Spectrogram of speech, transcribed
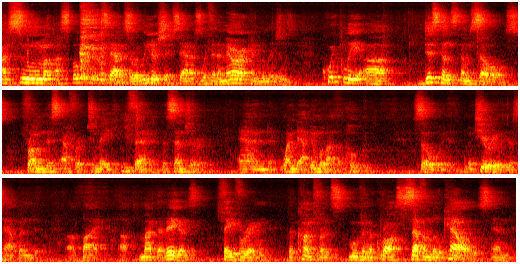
assume a spokesman status or a leadership status within American religions quickly uh, distance themselves from this effort to make Ife the center and Wande Abimbola the Pope. So materially this happened uh, by uh, Marta Vegas favoring the conference moving across seven locales, and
